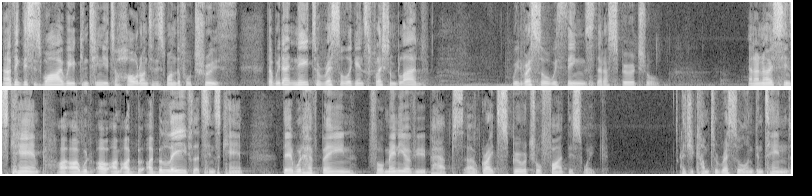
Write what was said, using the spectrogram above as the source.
And I think this is why we continue to hold on to this wonderful truth that we don't need to wrestle against flesh and blood. We wrestle with things that are spiritual. And I know since camp, I, I would, I, I, I believe that since camp, there would have been, for many of you perhaps, a great spiritual fight this week as you come to wrestle and contend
